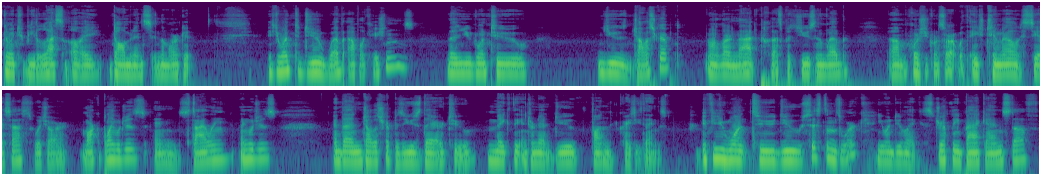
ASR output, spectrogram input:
going to be less of a dominance in the market. If you want to do web applications, then you'd want to use JavaScript. You want to learn that because that's what's used in web. Um, of course, you can start with HTML, CSS, which are markup languages and styling languages. And then JavaScript is used there to make the internet do fun, crazy things. If you want to do systems work, you want to do like strictly back end stuff,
